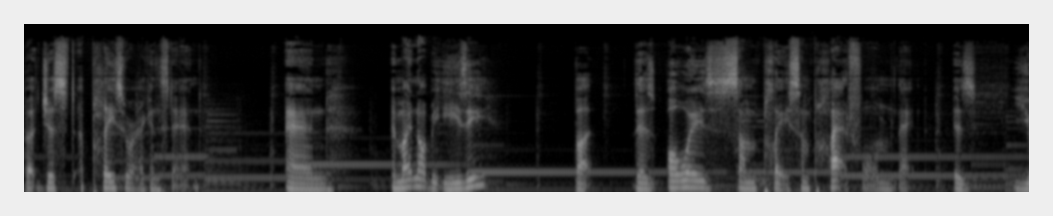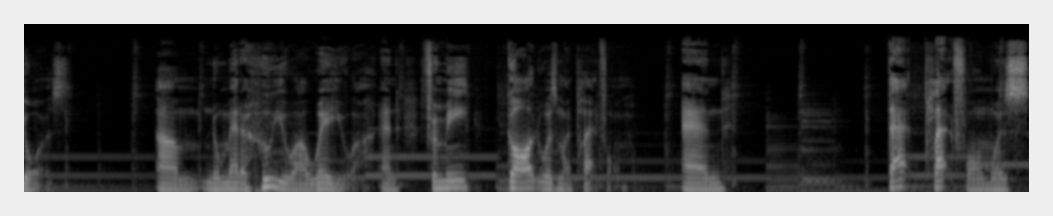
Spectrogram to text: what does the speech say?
but just a place where I can stand. And it might not be easy, but there's always some place, some platform that is yours um, no matter who you are, where you are. And for me, God was my platform. And that platform was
